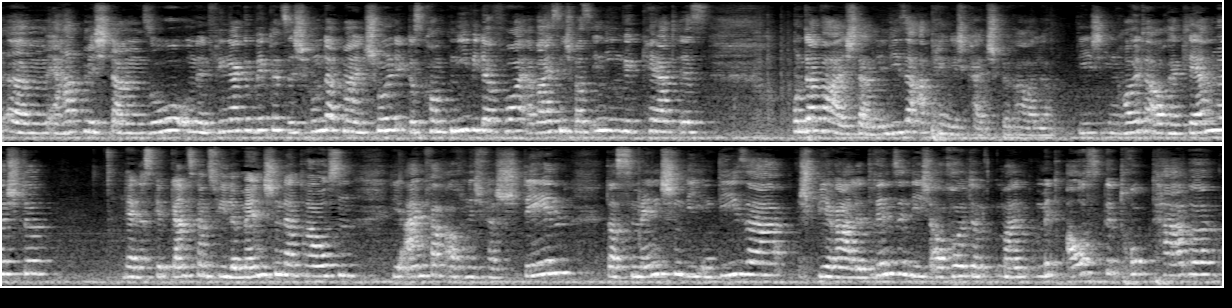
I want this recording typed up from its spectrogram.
Ähm, er hat mich dann so um den Finger gewickelt, sich hundertmal entschuldigt, das kommt nie wieder vor, er weiß nicht, was in ihn gekehrt ist. Und da war ich dann in dieser Abhängigkeitsspirale, die ich Ihnen heute auch erklären möchte. Denn es gibt ganz, ganz viele Menschen da draußen, die einfach auch nicht verstehen, dass Menschen, die in dieser Spirale drin sind, die ich auch heute mal mit ausgedruckt habe,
